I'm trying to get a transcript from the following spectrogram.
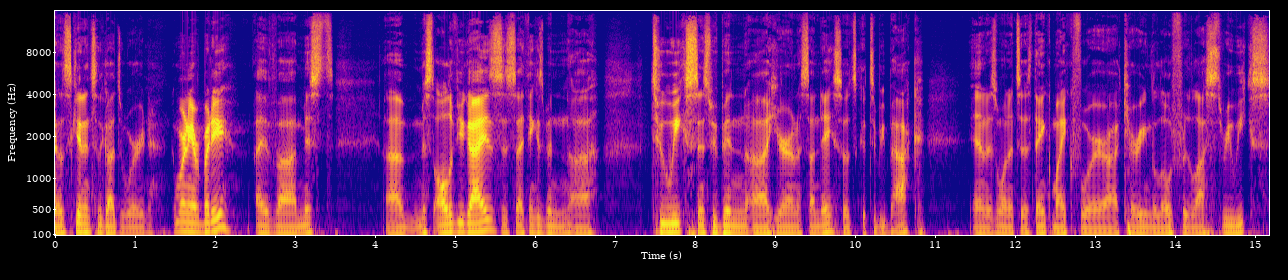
let's get into the God's word. Good morning, everybody. I've uh, missed uh, missed all of you guys. This I think has been uh, two weeks since we've been uh, here on a Sunday, so it's good to be back. And I just wanted to thank Mike for uh, carrying the load for the last three weeks.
